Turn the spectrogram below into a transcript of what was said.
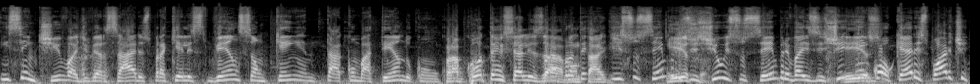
Incentiva adversários para que eles vençam quem tá combatendo com. com Pra com- potencializar pra a prote- vontade. Isso sempre Isso. existiu, isso sempre vai existir em Isso. qualquer esporte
